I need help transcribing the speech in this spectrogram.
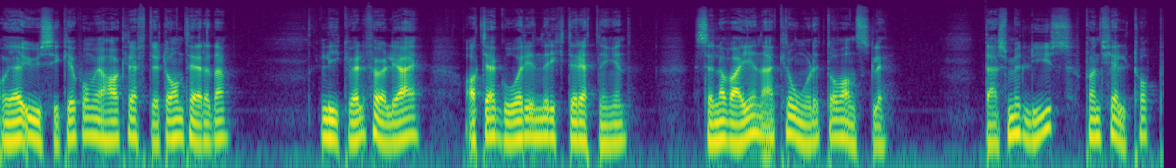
og jeg er usikker på om jeg har krefter til å håndtere dem. Likevel føler jeg at jeg går i den riktige retningen, selv om veien er kronglete og vanskelig. Det er som et lys på en fjelltopp.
